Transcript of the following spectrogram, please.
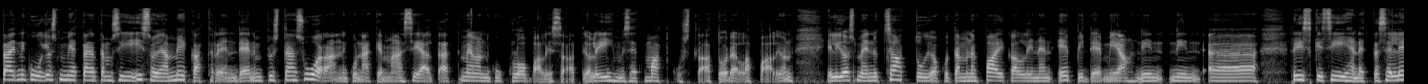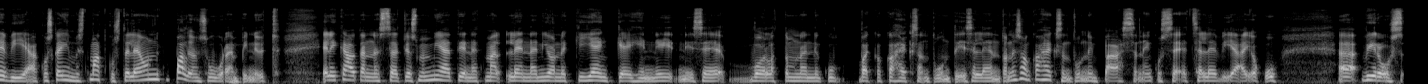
tai niin kuin jos mietitään tämmöisiä isoja megatrendejä, niin me pystytään suoraan niin kuin näkemään sieltä, että meillä on niin kuin globalisaatio, eli ihmiset matkustaa todella paljon. Eli jos me nyt sattuu joku tämmöinen paikallinen epidemia, niin, niin ää, riski siihen, että se leviää, koska ihmiset matkustelee, on niin kuin paljon suurempi nyt. Eli käytännössä, että jos mä mietin, että mä lennän jonnekin jenkkeihin, niin, niin se voi olla tuommoinen niin kuin vaikka kahdeksan tuntia se lento, niin se on kahdeksan tunnin päässä niin kuin se, että se leviää joku virus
